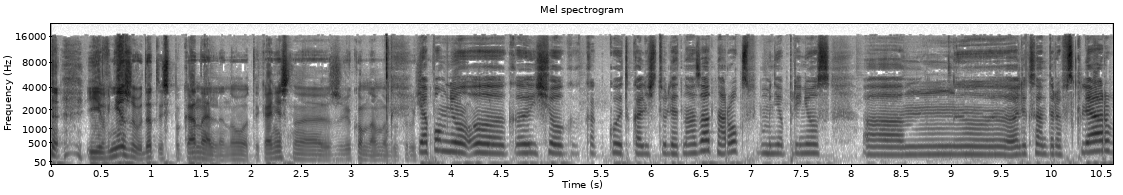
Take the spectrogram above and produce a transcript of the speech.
и в неживую, да, то есть поканально, ну вот, и, конечно, живиком намного круче. Я помню, э, еще какое-то количество лет назад на Рокс мне принес э, м, Александров Скляр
